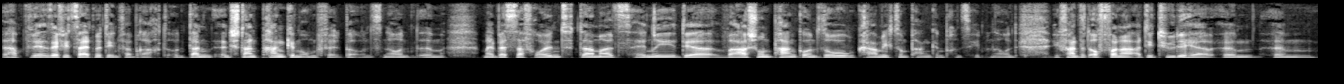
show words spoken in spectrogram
habe sehr, sehr viel Zeit mit denen verbracht. Und dann entstand Punk im Umfeld bei uns. Ne? Und ähm, mein bester Freund damals, Henry, der war schon Punk und so kam ich zum Punk im Prinzip. Ne? Und ich fand das auch von der Attitüde her ähm, ähm,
